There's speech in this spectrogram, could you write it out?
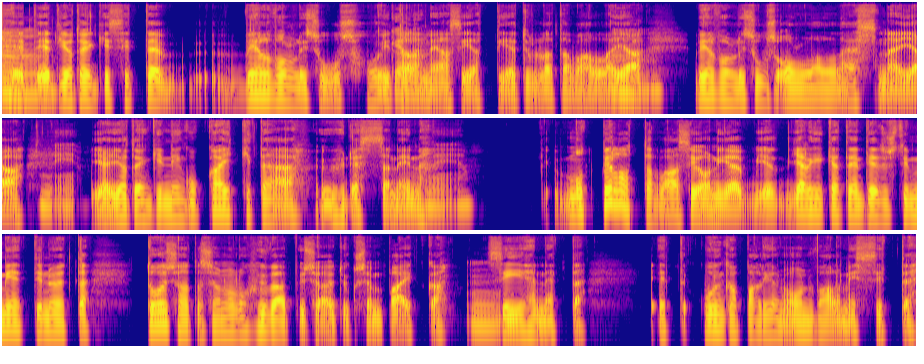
Mm. Että et jotenkin sitten velvollisuus hoitaa Kyllä. ne asiat tietyllä tavalla ja Mm, velvollisuus olla läsnä ja, niin, ja jotenkin niin kuin kaikki tämä yhdessä. Niin, niin, Mutta pelottavaa se on. Ja, ja jälkikäteen tietysti miettinyt, että toisaalta se on ollut hyvä pysäytyksen paikka mm, siihen, että, että kuinka paljon on valmis sitten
